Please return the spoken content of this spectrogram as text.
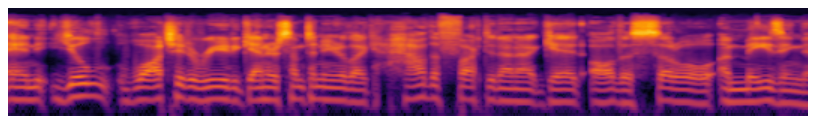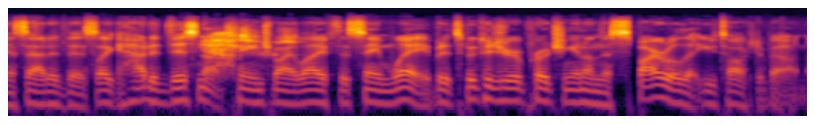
and you'll watch it or read it again or something. And you're like, how the fuck did I not get all the subtle amazingness out of this? Like, how did this not change my life the same way? But it's because you're approaching it on the spiral that you talked about.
